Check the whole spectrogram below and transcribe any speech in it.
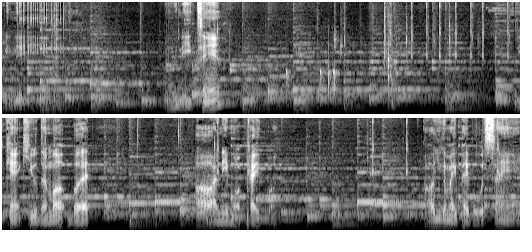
we need we need 10. Can't queue them up, but oh, I need more paper. Oh, you can make paper with sand.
